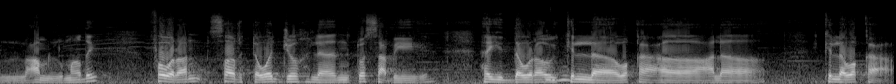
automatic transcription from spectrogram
العام الماضي فورا صار التوجه لنتوسع بهي الدورة وكلها وقع على كلها وقع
